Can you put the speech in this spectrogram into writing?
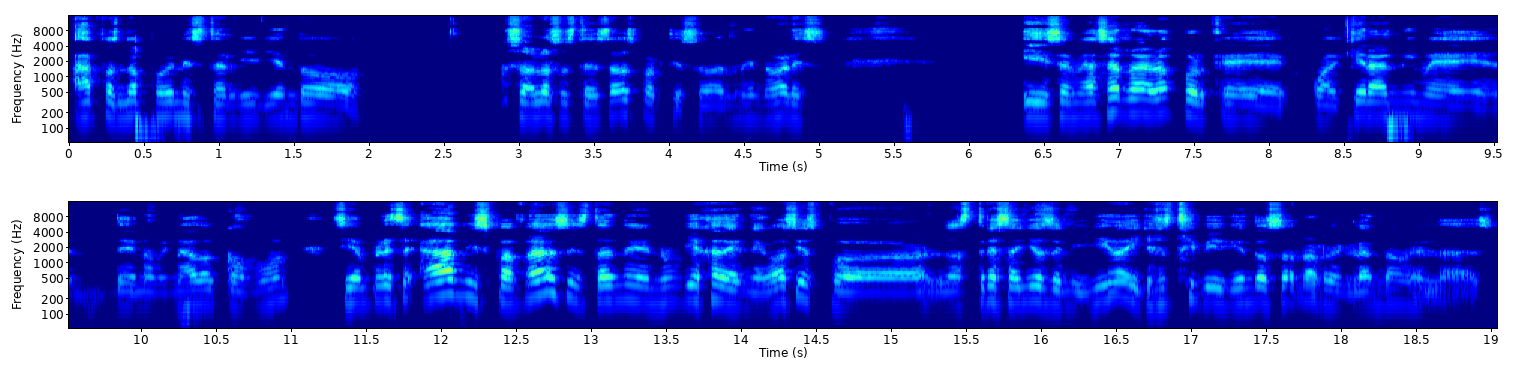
ah, pues no pueden estar viviendo solos ustedes dos porque son menores. Y se me hace raro porque cualquier anime denominado común siempre es, ah, mis papás están en un viaje de negocios por los tres años de mi vida y yo estoy viviendo solo arreglándome las...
